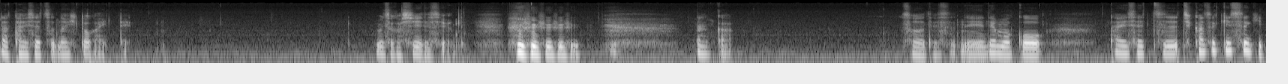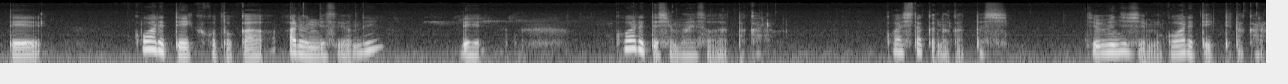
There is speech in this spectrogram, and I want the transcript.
だ大切な人がいて難しいですよね。なんかそうですね。でもこう大切近づきすぎて壊れていくことがあるんですよね。で壊れてしまいそうだったから。壊したくなかったし。自分自身も壊れていってたから。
